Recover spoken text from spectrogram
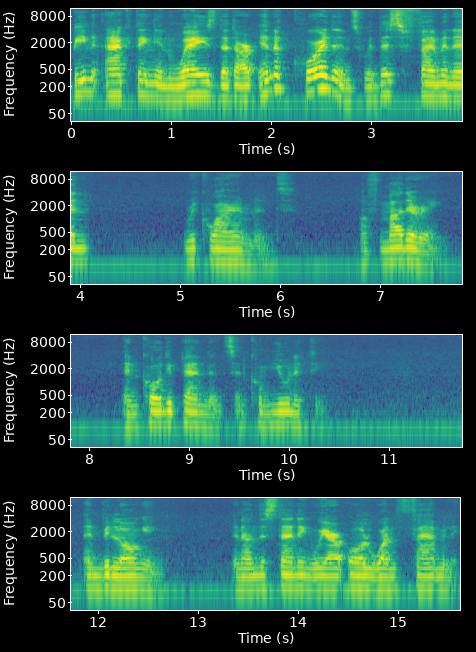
been acting in ways that are in accordance with this feminine requirement of mothering and codependence and community and belonging and understanding we are all one family.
